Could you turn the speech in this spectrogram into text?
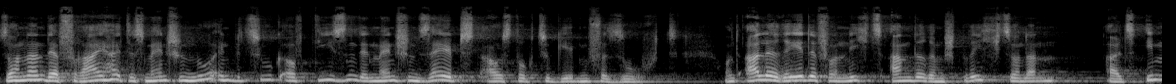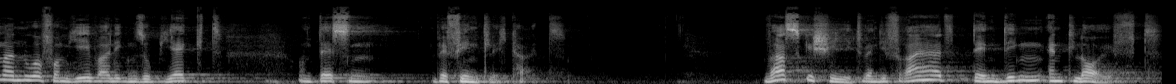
sondern der Freiheit des Menschen nur in Bezug auf diesen, den Menschen selbst Ausdruck zu geben versucht und alle Rede von nichts anderem spricht, sondern als immer nur vom jeweiligen Subjekt und dessen Befindlichkeit. Was geschieht, wenn die Freiheit den Dingen entläuft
